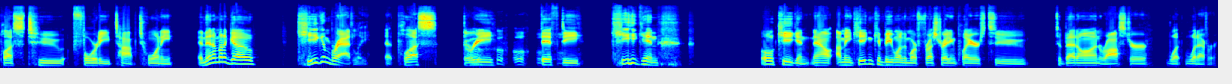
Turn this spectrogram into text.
Plus 240, top 20. And then I'm going to go Keegan Bradley at plus 350. Keegan. oh, Keegan. Now, I mean, Keegan can be one of the more frustrating players to to bet on, roster, what whatever.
